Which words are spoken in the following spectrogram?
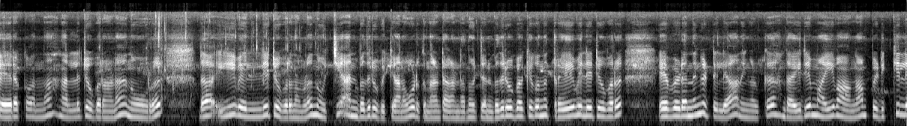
വേരൊക്കെ വന്ന നല്ല ട്യൂബറാണ് നൂറ്. ഇതാ ഈ വലിയ ട്യൂബർ നമ്മൾ നൂറ്റി അൻപത് രൂപയ്ക്കാണ് കൊടുക്കുന്നത് കേട്ടോ കണ്ട. നൂറ്റൻപത് രൂപയ്ക്കൊക്കെ ഒന്ന് ഇത്രയും വലിയ ട്യൂബർ എവിടെ നിന്നും കിട്ടില്ല. നിങ്ങൾക്ക് ധൈര്യമായി വാങ്ങാം. പിടിക്കില്ല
